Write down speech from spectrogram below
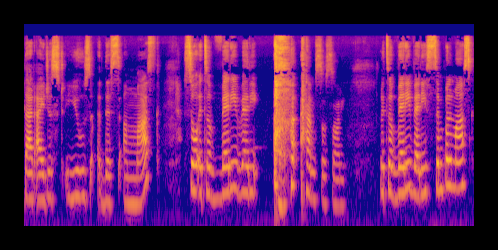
that I just use this uh, mask. So it's a very very I'm so sorry. It's a very very simple mask.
